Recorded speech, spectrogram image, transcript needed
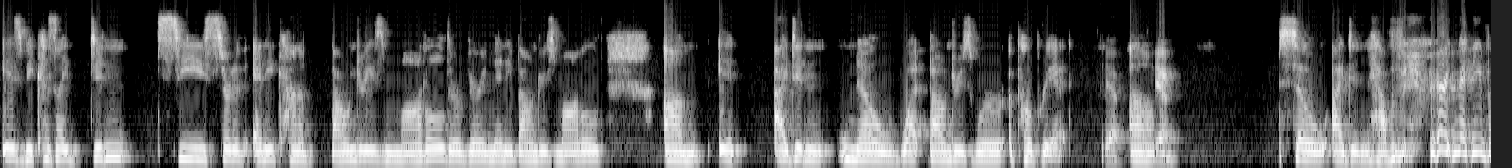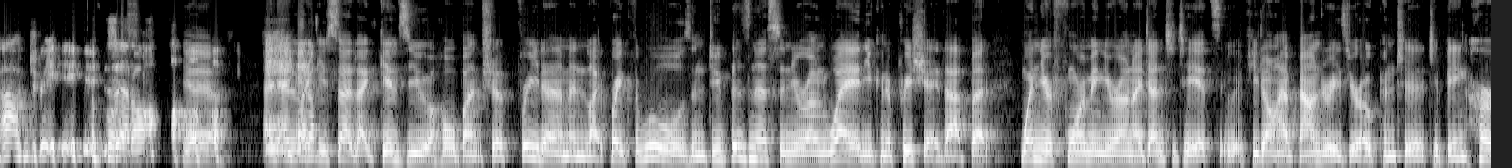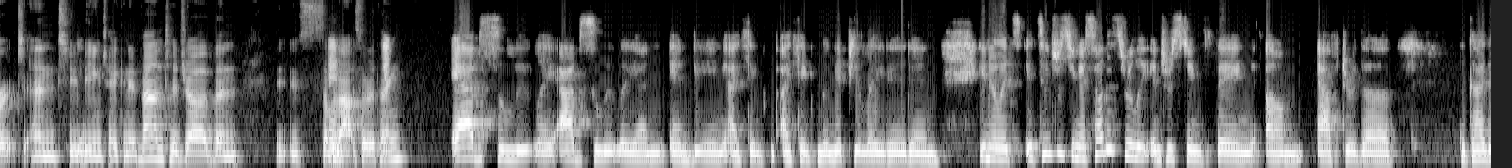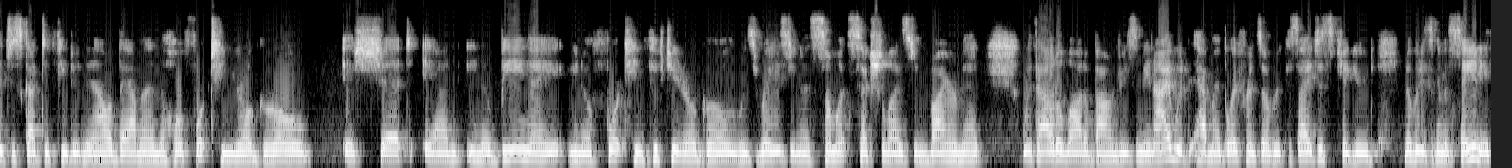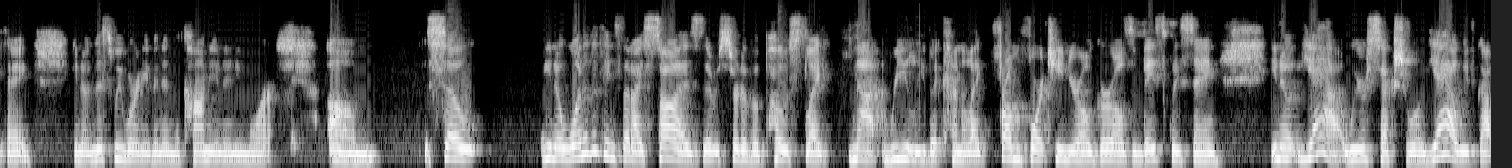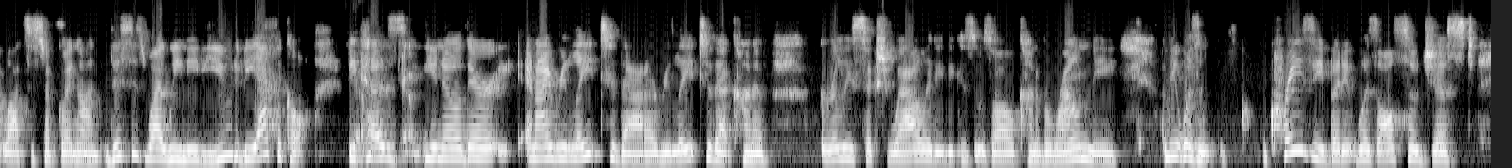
is because i didn't see sort of any kind of boundaries modeled or very many boundaries modeled um, it i didn't know what boundaries were appropriate yeah um, yeah so I didn't have very many boundaries at all. Yeah, yeah. And, and like you said, that gives you a whole bunch of freedom and like break the rules and do business in your own way, and you can appreciate that. But when you're forming your own identity, it's if you don't have boundaries, you're open to to being hurt and to yeah. being taken advantage of, and some and, of that sort of thing absolutely absolutely and and being i think i think manipulated and you know it's it's interesting i saw this really interesting thing um, after the the guy that just got defeated in alabama and the whole 14 year old girl is shit. And you know being a you know 14 15 year old girl who was raised in a somewhat sexualized environment without a lot of boundaries. I mean i would have my boyfriends over because i just figured nobody's going to say anything. You know and this we weren't even in the commune anymore. Um, so you know, one of the things that I saw is there was sort of a post, like not really, but kind of like from 14 year old girls, and basically saying, you know, yeah, we're sexual. Yeah, we've got lots of stuff going on. This is why we need you to be ethical because, yeah, yeah. you know, there, and I relate to that. I relate to that kind of early sexuality because it was all kind of around me. I mean, it wasn't crazy, but it was also just,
